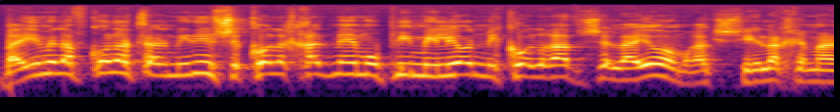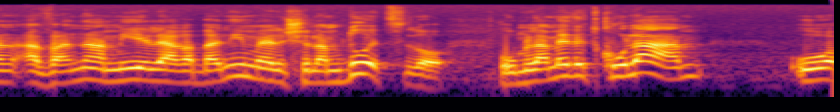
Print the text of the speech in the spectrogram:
באים אליו כל התלמידים שכל אחד מהם הוא פי מיליון מכל רב של היום, רק שיהיה לכם הבנה מי אלה הרבנים האלה שלמדו אצלו. הוא מלמד את כולם, הוא,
